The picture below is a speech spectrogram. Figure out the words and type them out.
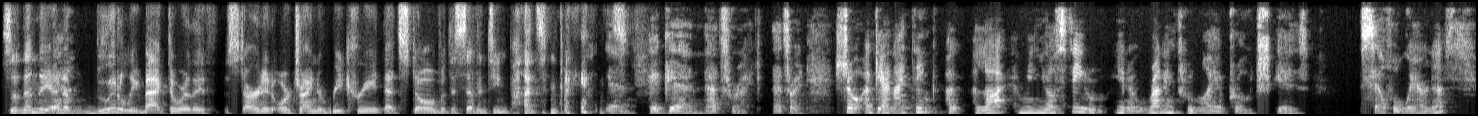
so then they end yeah. up literally back to where they started or trying to recreate that stove with the 17 pots and pans. Again, again that's right. That's right. So again, I think a, a lot, I mean, you'll see, you know, running through my approach is self-awareness,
